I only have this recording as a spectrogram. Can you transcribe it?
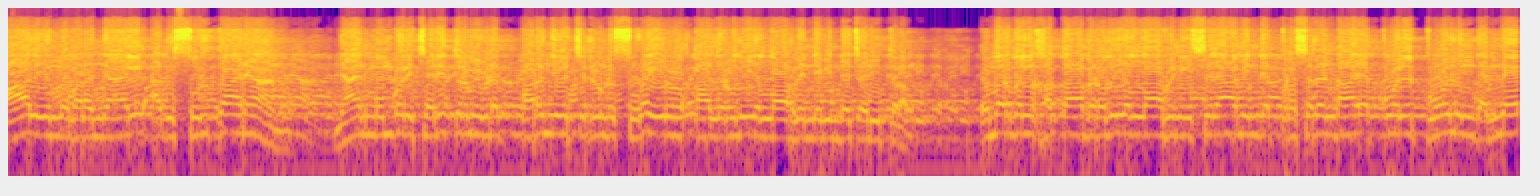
കാളി എന്ന് പറഞ്ഞാൽ അത് സുൽത്താനാണ്. ഞാൻ മുമ്പൊരു ചരിത്രം ഇവിടെ പറഞ്ഞു വെച്ചിട്ടുണ്ട്. സുഹൈറുൽ ഖാദി റളിയല്ലാഹുവിന്റെ ചരിത്രം. ഇസ്ലാമിന്റെ പ്രസിഡന്റ് ആയപ്പോൾ പോലും തന്നെ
